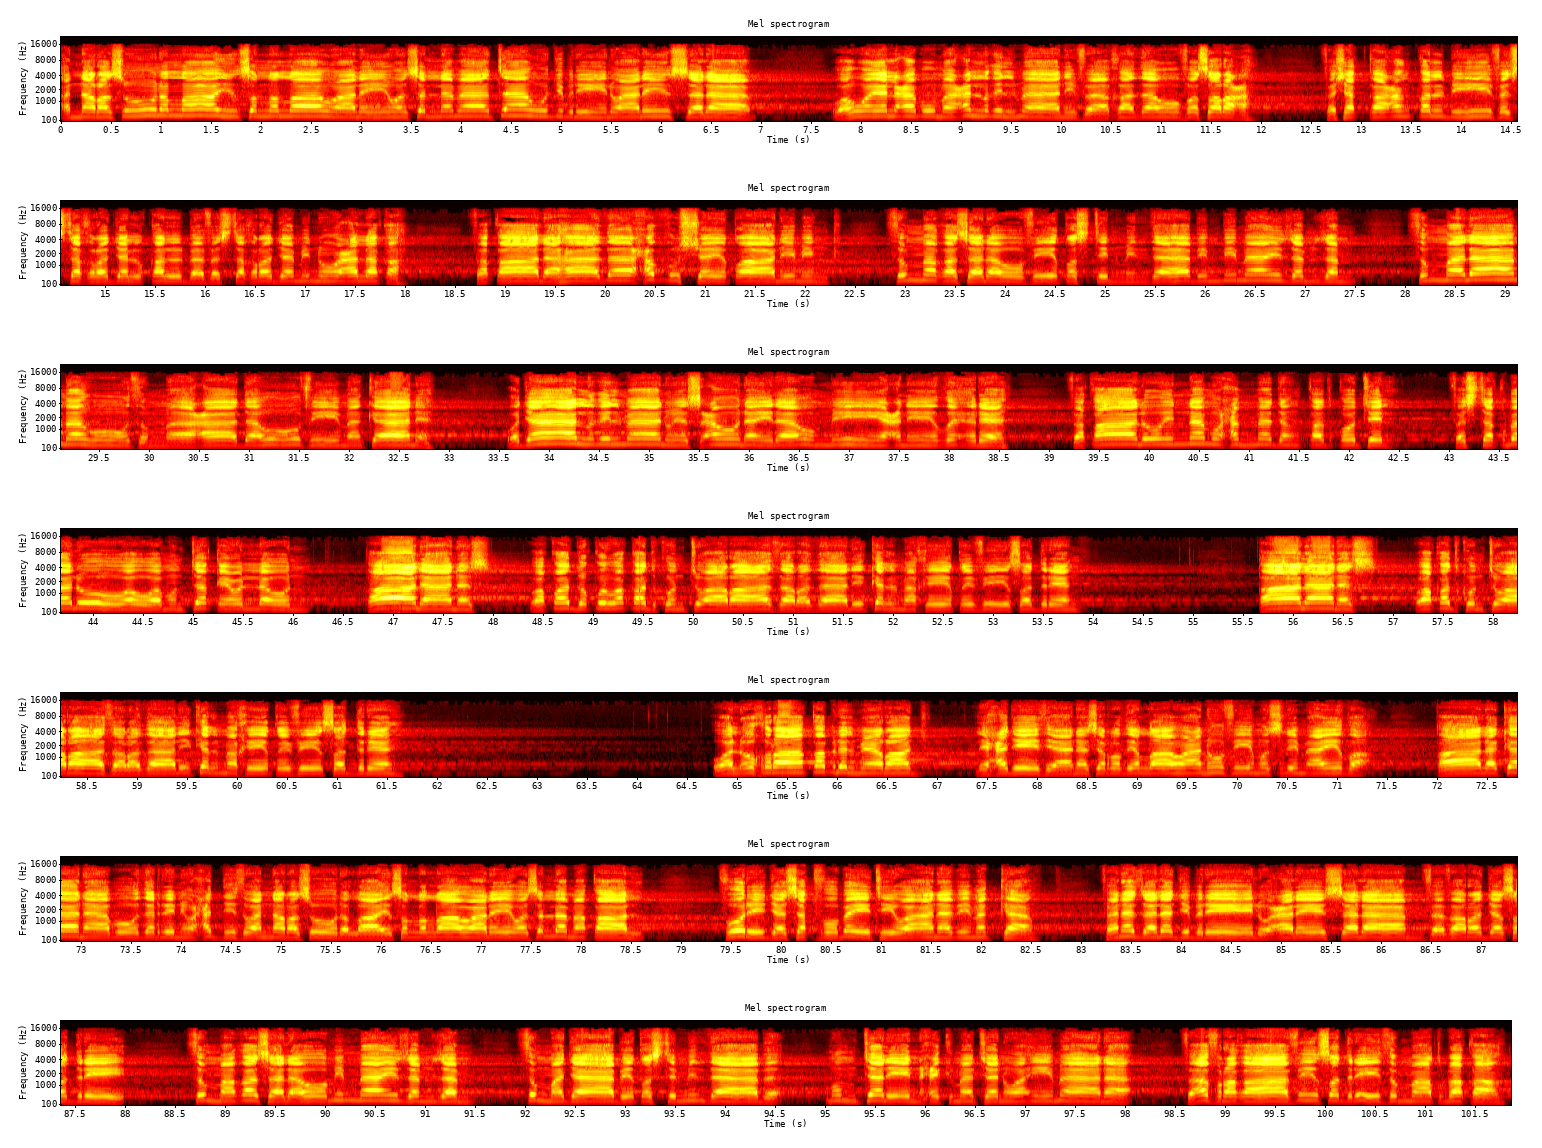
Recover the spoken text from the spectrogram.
أن رسول الله صلى الله عليه وسلم أتاه جبريل عليه السلام وهو يلعب مع الغلمان فأخذه فصرعه فشق عن قلبه فاستخرج القلب فاستخرج منه علقه فقال هذا حظ الشيطان منك ثم غسله في طست من ذهب بماء زمزم ثم لامه ثم اعاده في مكانه. وجاء الغلمان يسعون إلى أمه يعني ضئره فقالوا إن محمدا قد قتل فاستقبلوه وهو منتقع اللون قال أنس وقد وقد كنت أرى أثر ذلك المخيط في صدره. قال أنس وقد كنت أرى أثر ذلك المخيط في صدره. والأخرى قبل المعراج لحديث أنس رضي الله عنه في مسلم أيضا. قال كان أبو ذر يحدث أن رسول الله صلى الله عليه وسلم قال فرج سقف بيتي وأنا بمكة فنزل جبريل عليه السلام ففرج صدري ثم غسله من ماء زمزم ثم جاء بطست من ذاب ممتلئ حكمة وإيمانا فافرغها في صدري ثم أطبقه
